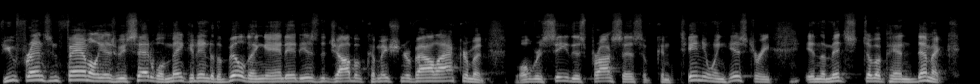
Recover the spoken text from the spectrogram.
Few friends and family, as we said, will make it into the building, and it is the job of Commissioner Val Ackerman to oversee this process of continuing history in the midst of a pandemic.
